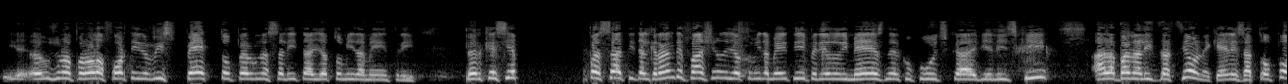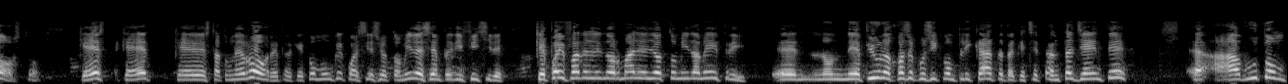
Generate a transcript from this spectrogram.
eh, uso una parola forte, il rispetto per una salita agli 8000 metri, perché si è passati dal grande fascino degli 8000 metri, periodo di Mesner, Kukuchka e Bielinski, alla banalizzazione, che è l'esatto opposto, che è, che, è, che è, stato un errore, perché comunque qualsiasi 8000 è sempre difficile. Che poi fare le normali agli 8000 metri eh, non è più una cosa così complicata, perché c'è tanta gente, eh, ha avuto un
